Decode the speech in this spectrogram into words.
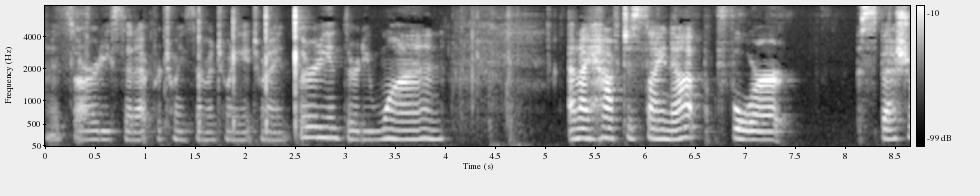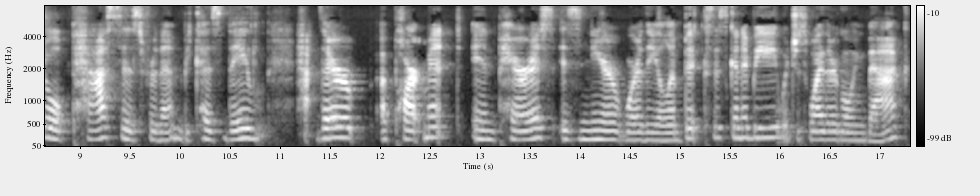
And it's already set up for 27, 28, 29, 30, and 31 and I have to sign up for special passes for them because they their apartment in Paris is near where the Olympics is going to be, which is why they're going back.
